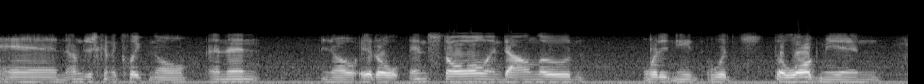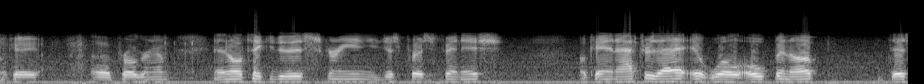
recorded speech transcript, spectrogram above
And I'm just gonna click no. And then you know it'll install and download what it needs what's the LogMeIn okay uh, program. And it'll take you to this screen. You just press finish. Okay and after that it will open up this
